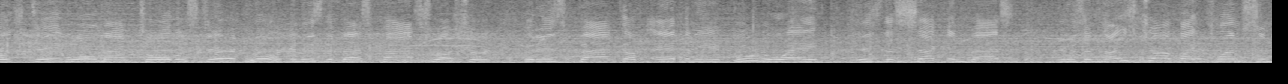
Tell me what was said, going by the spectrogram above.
Coach Dave Wommack told us Derrick Morgan is the best pass rusher, but his backup Anthony Egbuniwe is the second best. It was a nice job by Clemson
